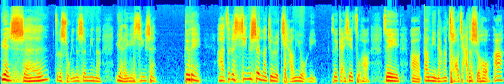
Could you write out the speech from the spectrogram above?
愿神这个属灵的生命呢越来越兴盛，对不对？啊，这个兴盛呢就有强有力。所以感谢主哈。所以啊，当你两个人吵架的时候啊，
